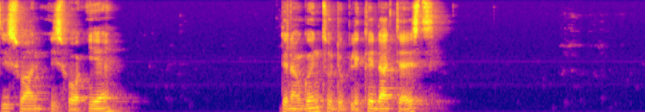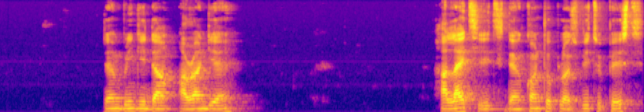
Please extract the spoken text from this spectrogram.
This one is for here. Then I'm going to duplicate that text. Then bring it down around here. Highlight it, then Ctrl plus V to paste.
